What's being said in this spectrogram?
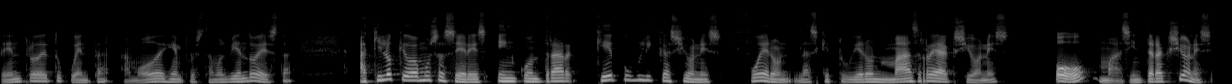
dentro de tu cuenta, a modo de ejemplo, estamos viendo esta. Aquí lo que vamos a hacer es encontrar qué publicaciones fueron las que tuvieron más reacciones o más interacciones,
